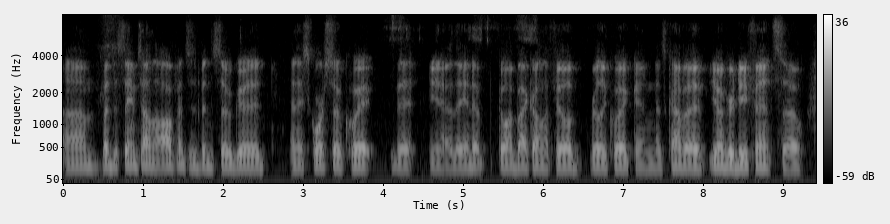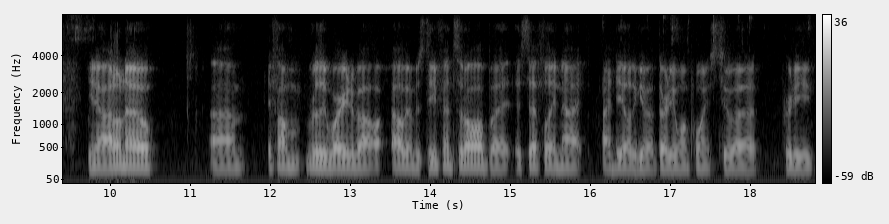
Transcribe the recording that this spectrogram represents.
Um, but at the same time, the offense has been so good and they score so quick that you know they end up going back on the field really quick, and it's kind of a younger defense. So, you know, I don't know um, if I'm really worried about Alabama's defense at all, but it's definitely not ideal to give up 31 points to a pretty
